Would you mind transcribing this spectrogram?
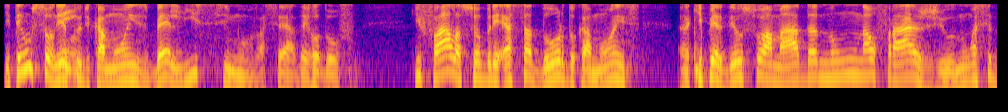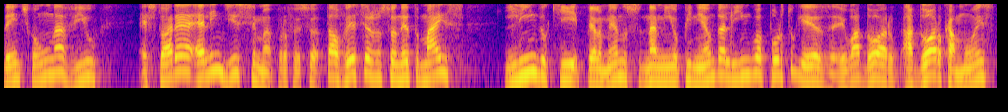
E tem um soneto Sim. de Camões belíssimo, Lacerda e Rodolfo, que fala sobre essa dor do Camões, uh, que perdeu sua amada num naufrágio, num acidente com um navio. A história é lindíssima, professor. Talvez seja o soneto mais lindo que, pelo menos na minha opinião, da língua portuguesa. Eu adoro, adoro Camões,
